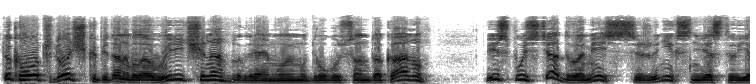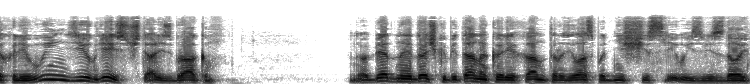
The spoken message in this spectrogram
Так вот, дочь капитана была вылечена благодаря моему другу Сандакану, и спустя два месяца жених с невестой уехали в Индию, где и сочетались браком. Но бедная дочь капитана Кариханта родилась под несчастливой звездой.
